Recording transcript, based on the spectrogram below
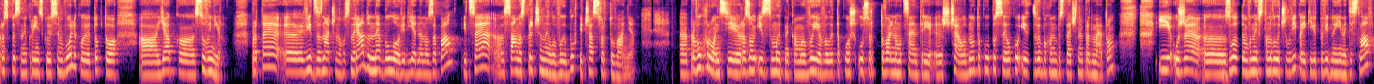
розписаний українською символікою, тобто е, як е, сувенір. Проте від зазначеного снаряду не було від'єднано запал, і це саме спричинило вибух під час сортування. Е, Правоохоронці разом із митниками виявили також у сортувальному центрі е, ще одну таку посилку із вибухонебезпечним предметом. І уже е, згодом вони встановили чоловіка, який відповідно її надіслав.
